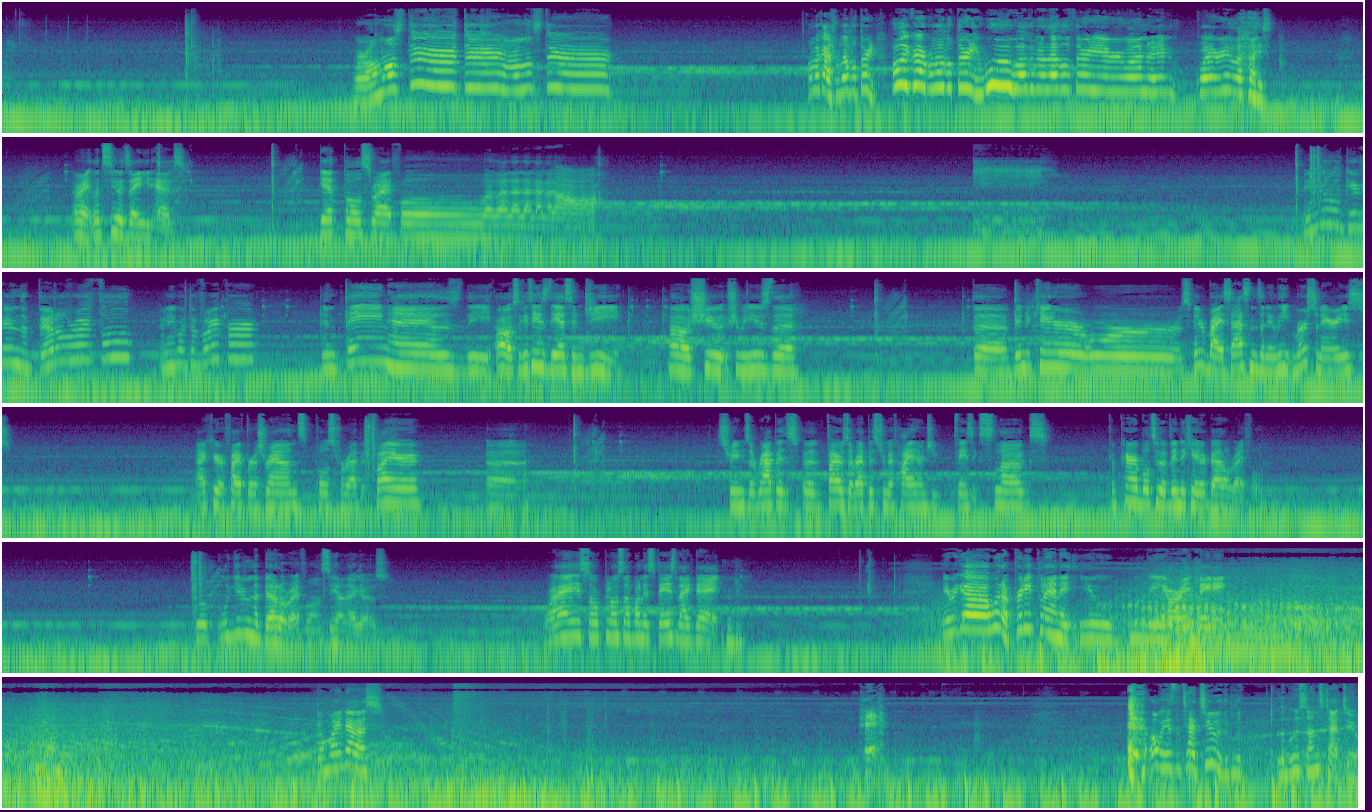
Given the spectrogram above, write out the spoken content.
We're almost there, dude! We're almost there! Oh my gosh, we're level 30! Holy crap, we're level 30! Woo! Welcome to level 30, everyone! I didn't quite realize. Alright, let's see what Zaeed has. Get pulse rifle. La la la la la la la. We'll give him the battle rifle? And he got the Viper? And Thane has the... Oh, so he has the SMG. Oh, shoot. Should we use the... The Vindicator or... It's favored by assassins and elite mercenaries. Accurate 5 burst rounds. Pulse for rapid fire. Uh... Streams a rapid... Uh, fires a rapid stream of high energy phasic slugs. Comparable to a Vindicator battle rifle. We'll, we'll give him the battle rifle and see how that goes. Why so close up on his face like that? Here we go. What a pretty planet you we are invading. Don't mind us. oh, he has the tattoo, the blue, the blue sun's tattoo.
